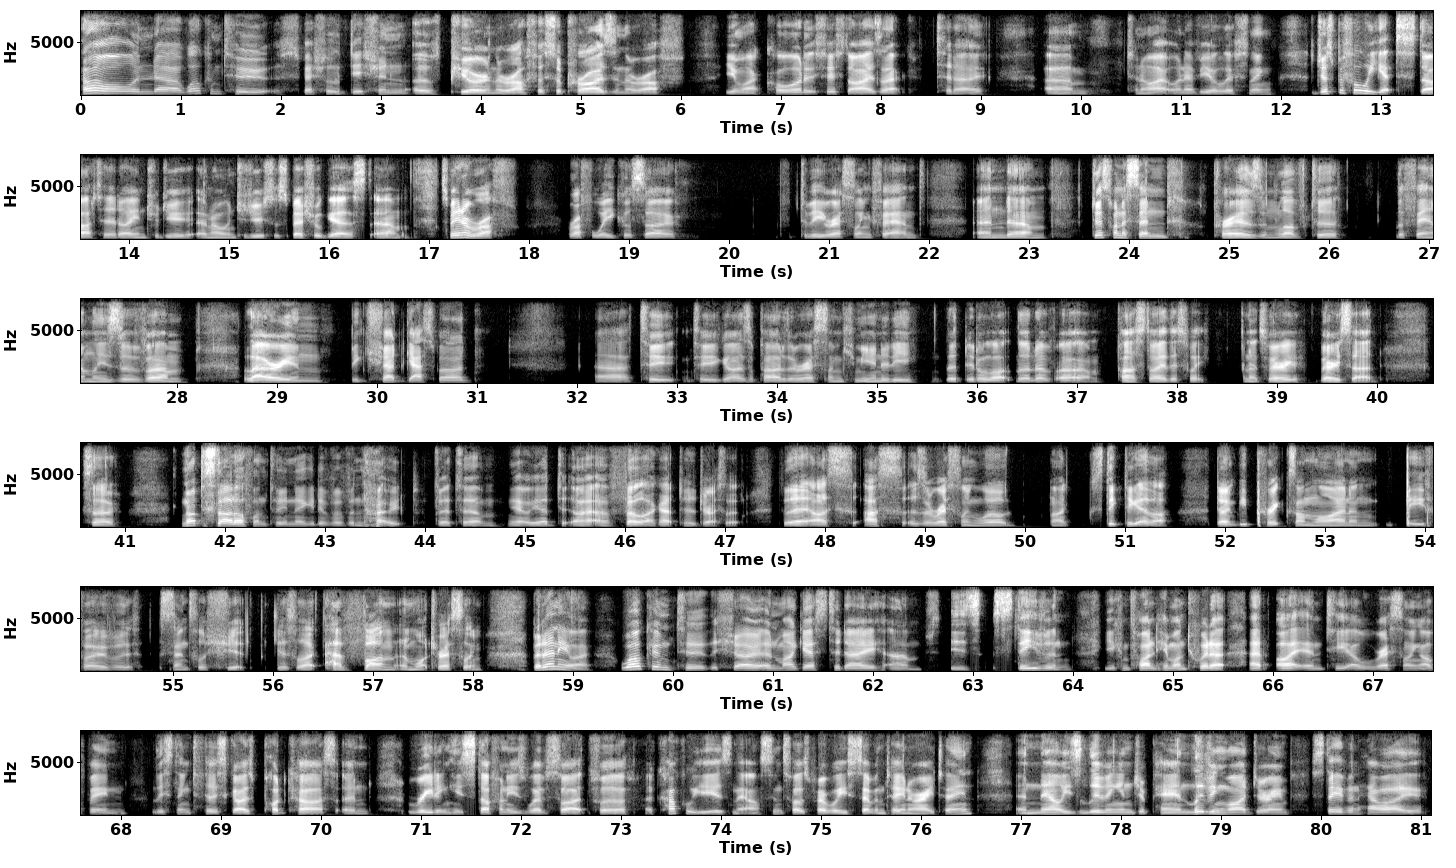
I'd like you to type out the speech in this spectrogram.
Hello, and uh, welcome to a special edition of Pure in the Rough, a surprise in the rough, you might call it. It's just Izzac today, um, tonight, whenever you're listening. Just before we get started, I introduce and I'll introduce a special guest. Um, it's been a rough, rough week or so to be wrestling fans, and um, just want to send prayers and love to the families of um, Larry and Big Shad Gaspard. Uh, two two guys are part of the wrestling community that did a lot that have um, passed away this week, and it's very very sad. So, not to start off on too negative of a note, but um, yeah, we had to. I, I felt like I had to address it. But us us as a wrestling world, like stick together. Don't be pricks online and beef over senseless shit. Just like have fun and watch wrestling. But anyway, welcome to the show. And my guest today um, is Steven. You can find him on Twitter at INTL Wrestling. I've been listening to this guy's podcast and reading his stuff on his website for a couple years now, since I was probably 17 or 18. And now he's living in Japan, living my dream. Steven, how are you?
